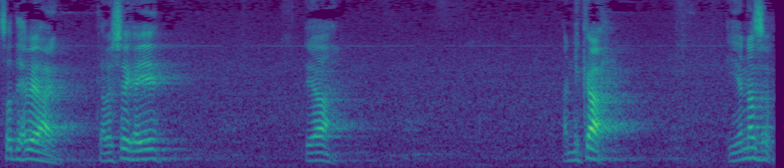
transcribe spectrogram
saddex bay ahayn kala sheeg haye ya annikaax iyo nasab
